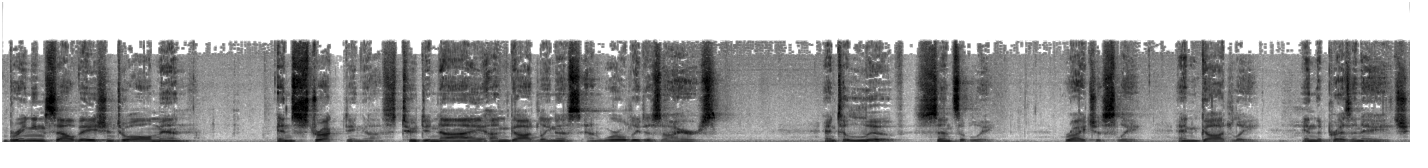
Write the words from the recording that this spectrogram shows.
bringing salvation to all men, instructing us to deny ungodliness and worldly desires, and to live sensibly, righteously, and godly in the present age,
